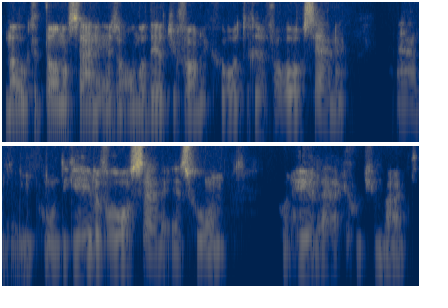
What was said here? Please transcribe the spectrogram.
Maar ook de tannerscène is een onderdeeltje van een grotere verhoorscène. En gewoon die gehele verhoorscène is gewoon, gewoon heel erg goed gemaakt.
